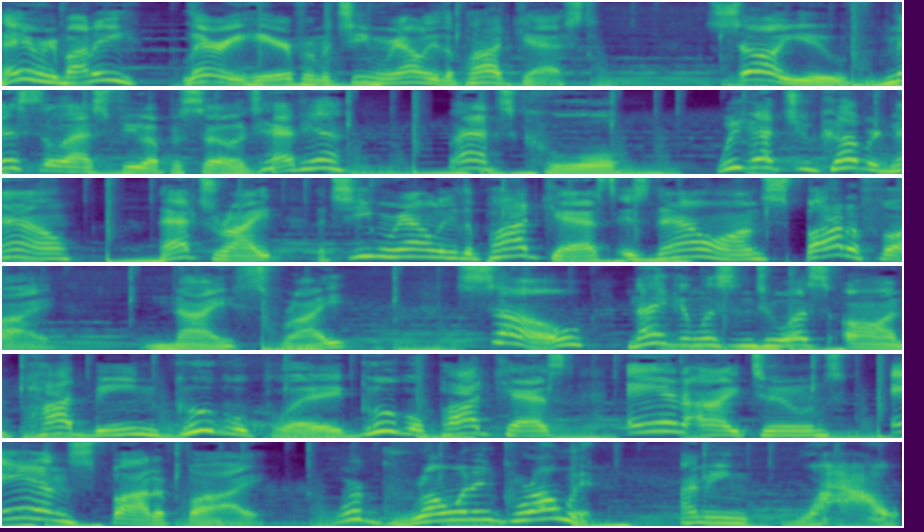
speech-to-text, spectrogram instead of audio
Hey, everybody. Larry here from Achieving Reality, the podcast. So, you've missed the last few episodes, have you? That's cool. We got you covered now. That's right. Achieving Reality, the podcast is now on Spotify. Nice, right? So now you can listen to us on Podbean, Google Play, Google Podcast, and iTunes, and Spotify. We're growing and growing. I mean, wow.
